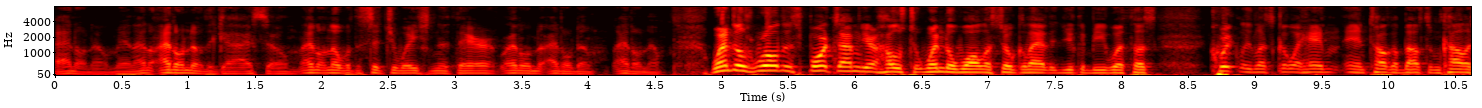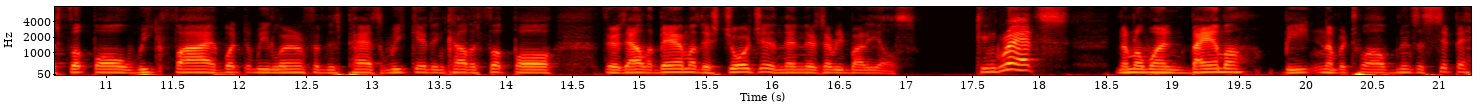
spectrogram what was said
I don't know, man. I don't, I don't know the guy, so I don't know what the situation is there. I don't I don't know. I don't know. Wendell's World in Sports. I'm your host, Wendell Wallace. So glad that you could be with us. Quickly, let's go ahead and talk about some college football. Week five. What did we learn from this past weekend in college football? There's Alabama, there's Georgia, and then there's everybody else. Congrats Number one, Bama beat number 12, Mississippi.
